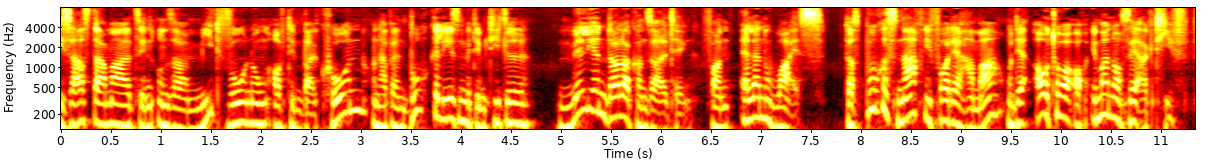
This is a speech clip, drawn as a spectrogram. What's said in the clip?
Ich saß damals in unserer Mietwohnung auf dem Balkon und habe ein Buch gelesen mit dem Titel Million Dollar Consulting von Alan Weiss. Das Buch ist nach wie vor der Hammer und der Autor auch immer noch sehr aktiv.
